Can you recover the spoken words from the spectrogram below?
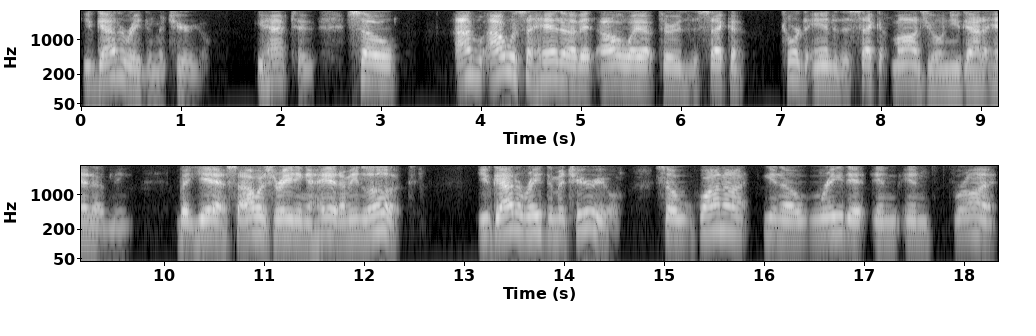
you've got to read the material. You have to. So I, I was ahead of it all the way up through the second, toward the end of the second module, and you got ahead of me. But yes, I was reading ahead. I mean, look, you got to read the material. So why not, you know, read it in, in front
